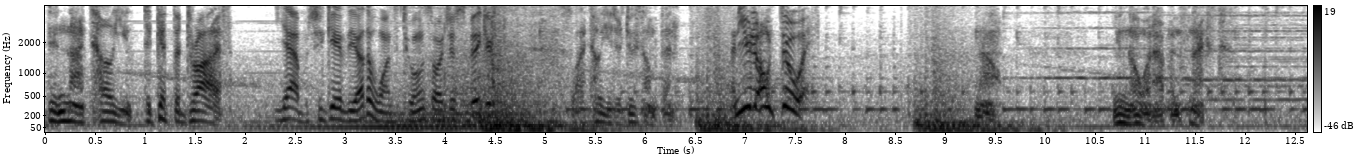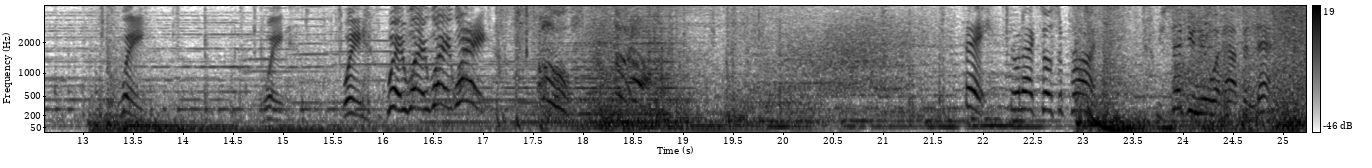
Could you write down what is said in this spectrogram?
Didn't I tell you to get the drive? Yeah, but she gave the other ones to him, so I just figured. So I tell you to do something, and you don't do it! Now, you know what happens next. Wait. Wait. Wait, wait, wait, wait, wait! Hey, don't act so surprised. You said you knew what happened next.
